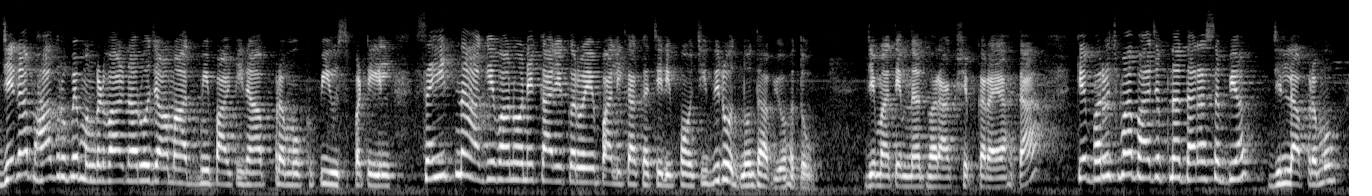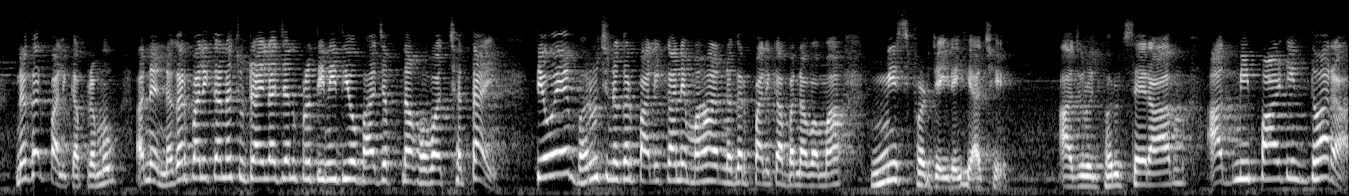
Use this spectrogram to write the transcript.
જેના ભાગરૂપે મંગળવારના રોજ આમ આદમી પાર્ટીના પ્રમુખ પિયુષ પટેલ સહિતના આગેવાનો અને કાર્યકરોએ પાલિકા કચેરી પહોંચી વિરોધ નોંધાવ્યો હતો. જેમાં તેમના દ્વારા આક્ષેપ કરાયા હતા કે ભરૂચમાં ભાજપના ધારાસભ્ય, જિલ્લા પ્રમુખ નગરપાલિકા પ્રમુખ અને નગરપાલિકાના ચૂંટાયેલા જનપ્રતિનિધિઓ ભાજપના હોવા છતાંય તેઓએ ભરૂચ નગરપાલિકાને મહાનગરપાલિકા બનાવવામાં નિષ્ફળ જઈ રહ્યા છે. આજરોજ ભરૂચ શહેર આમ આદમી પાર્ટી દ્વારા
